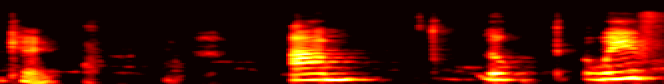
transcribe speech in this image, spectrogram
Okay. Um, look, with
